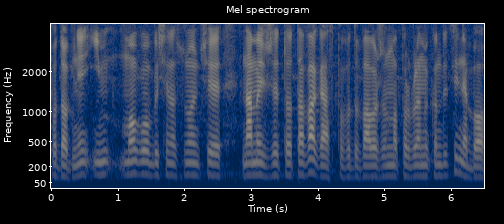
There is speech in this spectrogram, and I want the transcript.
podobnie i mogłoby się nasunąć e, na myśl, że to ta waga spowodowała, że on ma problemy kondycyjne, bo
